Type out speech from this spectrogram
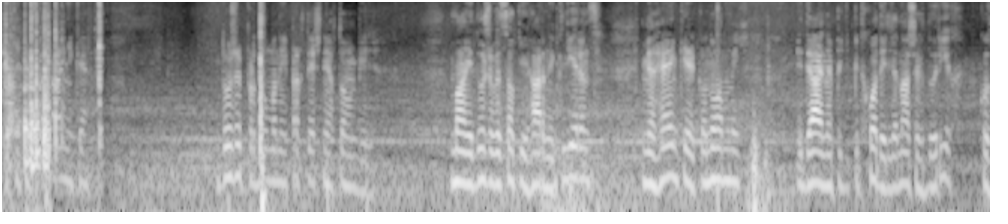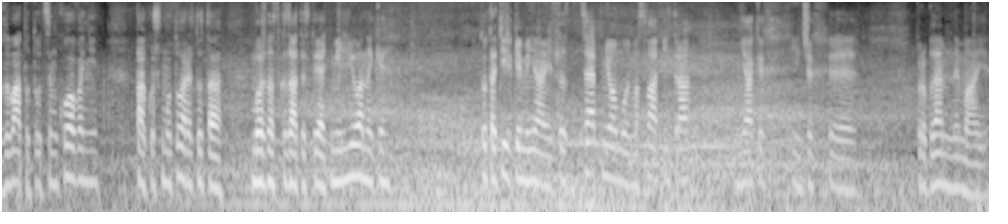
такі підстаканники. Дуже продуманий практичний автомобіль. Має дуже високий гарний кліренс, м'ягенький, економний, ідеально підходить для наших доріг. Кузова тут оцинковані. Також мотори тут, можна сказати, стоять мільйонники. Тут тільки міняється цеп ньому, масла, фільтра, ніяких інших е, проблем немає.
